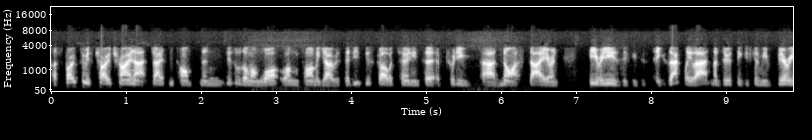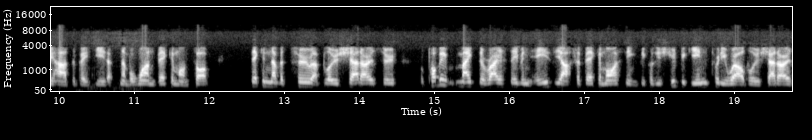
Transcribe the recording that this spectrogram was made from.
I spoke to his co-trainer Jason Thompson, and this was a long long time ago. He said this guy would turn into a pretty uh, nice stayer, and here he is. He's exactly that, and I do think he's going to be very hard to beat here. That's number one, Beckham on top. Second, number two, Blue Shadows, who probably make the race even easier for Beckham, I think, because he should begin pretty well, Blue Shadows,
